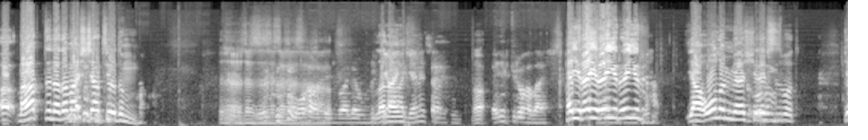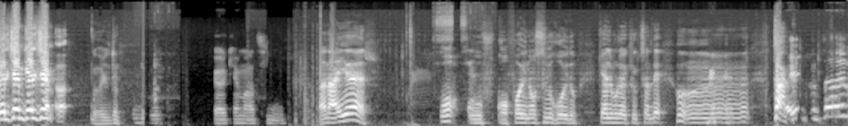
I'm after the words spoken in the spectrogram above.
Aa, ne yaptın? Adamı aşağı atıyordum. Oha böyle vurdu. Lan ya hangi- gene halay. Hayır hayır hayır hayır. Ya oğlum ya şerefsiz bot. Geleceğim geleceğim. Aa, öldüm. Görkem'e atayım. Lan hayır. O Sen- of kafayı nasıl bir koydum. Gel buraya Köksel'de. tak. kurtar.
